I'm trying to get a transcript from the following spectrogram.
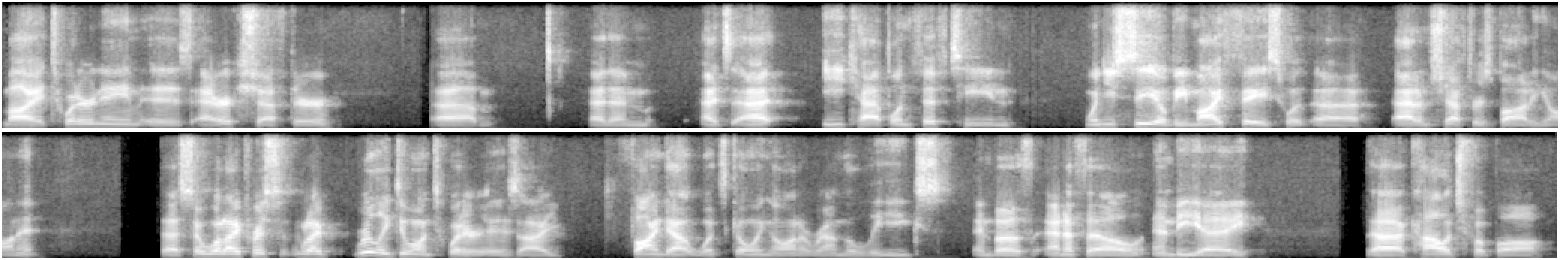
My Twitter name is Eric Schefter, um, and then it's at eKaplan15. When you see, it'll be my face with uh, Adam Schefter's body on it. Uh, so what I pers- what I really do on Twitter is I find out what's going on around the leagues in both NFL, NBA, uh, college football,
